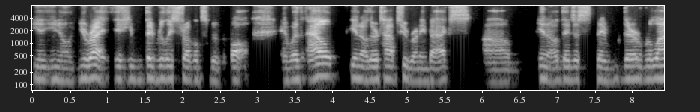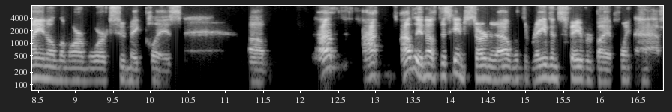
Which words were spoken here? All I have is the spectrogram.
you, you know you're right he, they really struggled to move the ball and without you know their top two running backs um, you know they just they they're relying on lamar more to make plays um, I, I, oddly enough, this game started out with the Ravens favored by a point and a half,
